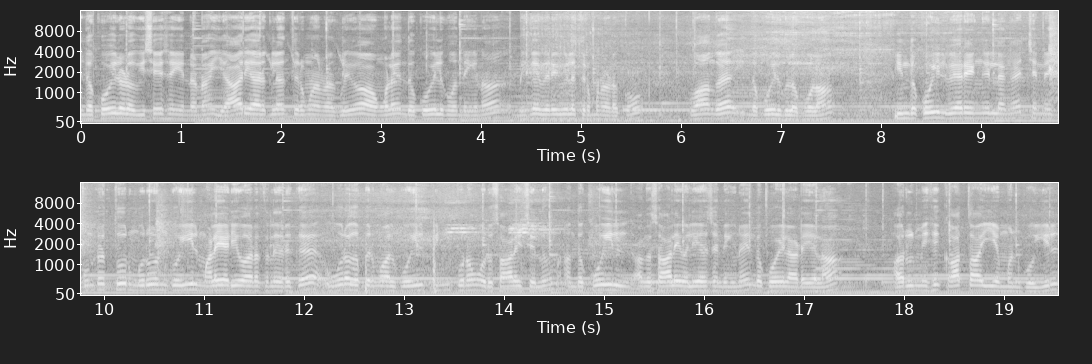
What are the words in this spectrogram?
இந்த கோயிலோட விசேஷம் என்னென்னா யார் யாருக்கெல்லாம் திருமணம் நடக்கலையோ அவங்களாம் இந்த கோயிலுக்கு வந்தீங்கன்னா மிக விரைவில் திருமணம் நடக்கும். வாங்க இந்த கோயிலுக்குள்ளே போகலாம். இந்த கோயில் வேறு எங்கே இல்லைங்க சென்னை குன்றத்தூர் முருகன் கோயில் மலையடிவாரத்தில் இருக்க ஊரக பெருமாள் கோயில் பின்புறம் ஒரு சாலை செல்லும். அந்த கோயில் அந்த சாலை வழியாக சென்றிங்கன்னா இந்த கோயில் அடையலாம். அருள்மிகு காத்தாயி அம்மன் கோயில்.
